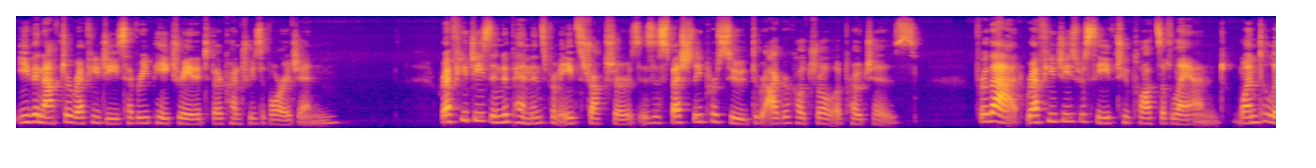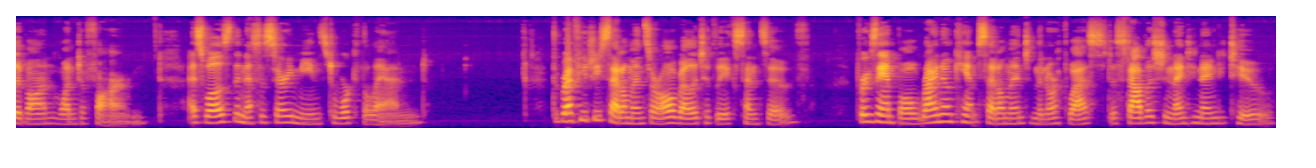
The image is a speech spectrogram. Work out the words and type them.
even after refugees have repatriated to their countries of origin. Refugees' independence from aid structures is especially pursued through agricultural approaches. For that, refugees receive two plots of land, one to live on, one to farm, as well as the necessary means to work the land. The refugee settlements are all relatively extensive. For example, Rhino Camp Settlement in the Northwest, established in 1992,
